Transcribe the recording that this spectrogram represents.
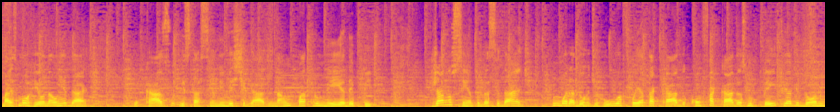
mas morreu na unidade. O caso está sendo investigado na 146DP. Já no centro da cidade, um morador de rua foi atacado com facadas no peito e abdômen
